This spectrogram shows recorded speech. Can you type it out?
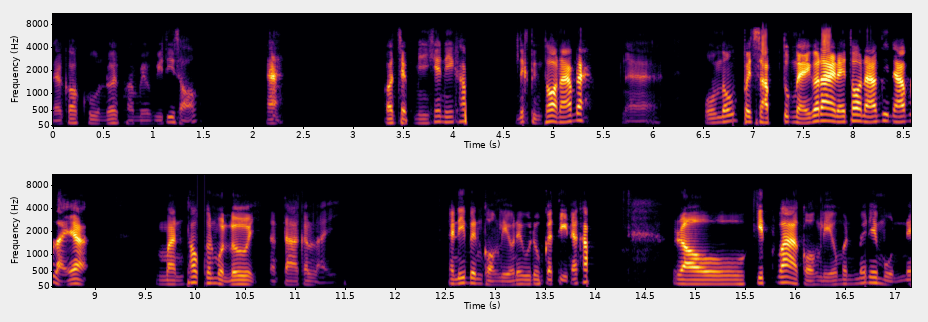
แล้วก็คูณด้วยความเร็ว v ที่ส อะคอนเซปต์มีแค่นี้ครับ นึกถึงท่อน้ำนะนะผมน้องไปสับตรงไหนก็ได้ในท่อน้ำที่น้ำไหลอะมันเท่ากันหมดเลยอัตราการไหล อันนี้เป็นกล่องเหลวในอุดมคตินะครับ เราคิดว่ากองเหลวมันไม่ได้หมุนใน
